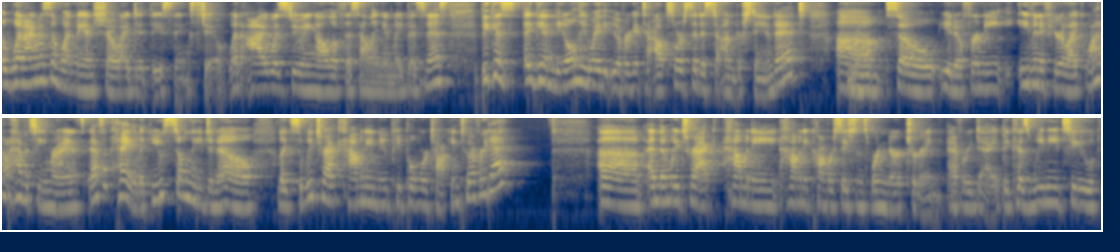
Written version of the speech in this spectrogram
when I was a one man show, I did these things too. When I was doing all of the selling in my business, because again, the only way that you ever get to outsource it is to understand it. Um, yeah. So, you know, for me, even if you're like, well, I don't have a team, Ryan, that's okay. Like you still need to know, like, so we track how many new people we're talking to every day. Um, and then we track how many how many conversations we're nurturing every day because we need to.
